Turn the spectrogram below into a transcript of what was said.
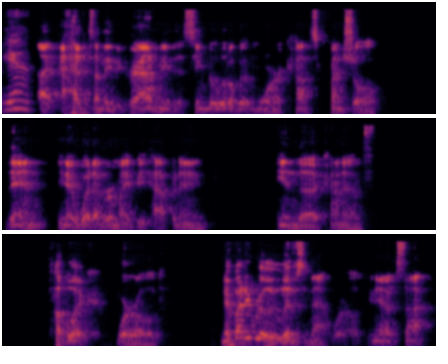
yeah, I, I had something to ground me that seemed a little bit more consequential than you know whatever might be happening in the kind of public world. Nobody really lives in that world. You know, it's not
